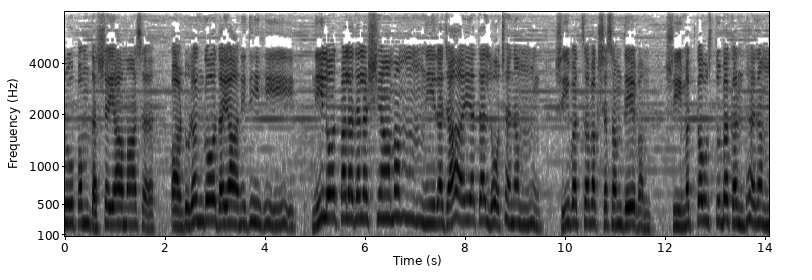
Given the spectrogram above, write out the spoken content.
रूपं दर्शयामास पाण्डुरङ्गो दयानिधिः नीलोत्पलदलश्यामं नीरजायत लोचनम् श्रीवत्सवक्षसं देवं श्रीमत्कौस्तुभकन्धरम्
